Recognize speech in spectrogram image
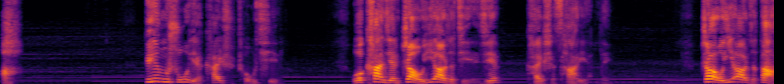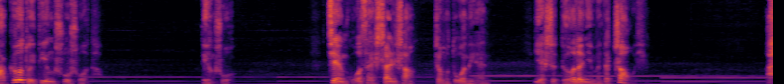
啊。”丁叔也开始抽泣了。我看见赵一二的姐姐开始擦眼泪。赵一二的大哥对丁叔说道：“丁叔，建国在山上这么多年，也是得了你们的照应。哎，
